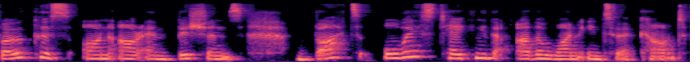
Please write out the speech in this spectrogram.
focus on our ambitions, but always taking the other one into account.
